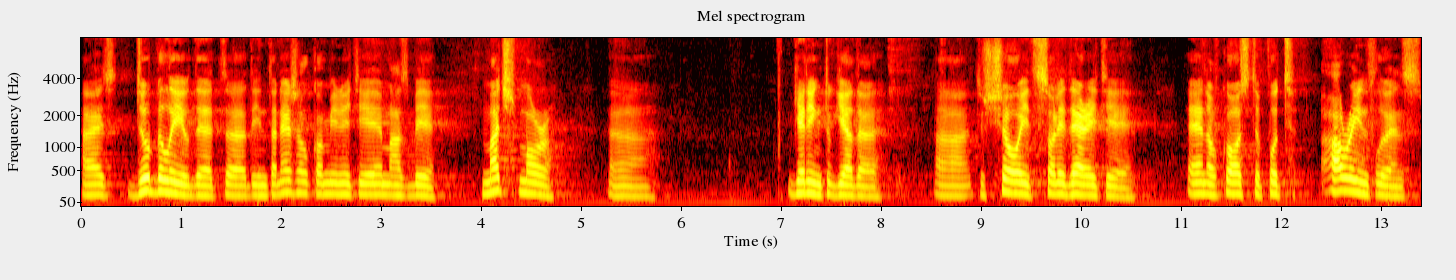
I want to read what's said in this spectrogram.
I do believe that uh, the international community must be much more uh, getting together uh, to show its solidarity and, of course, to put our influence,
